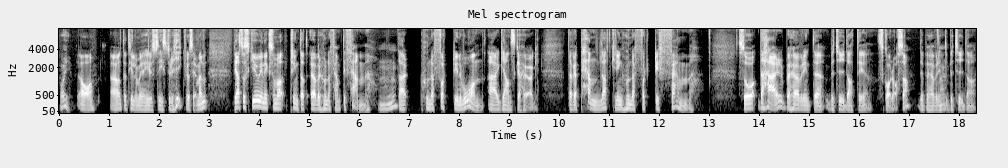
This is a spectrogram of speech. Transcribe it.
Oj. ja, jag har inte till och med his- historik för att se, men vi har alltså skew index som har printat över 155, där 140-nivån är ganska hög, där vi har pendlat kring 145. Så det här behöver inte betyda att det ska rasa. Det behöver Nej. inte betyda,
